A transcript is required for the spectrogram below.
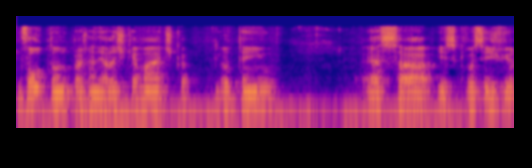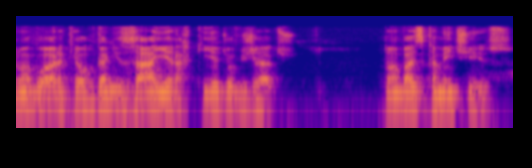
Voltando para a janela esquemática, eu tenho essa, isso que vocês viram agora, que é organizar a hierarquia de objetos. Então é basicamente isso.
